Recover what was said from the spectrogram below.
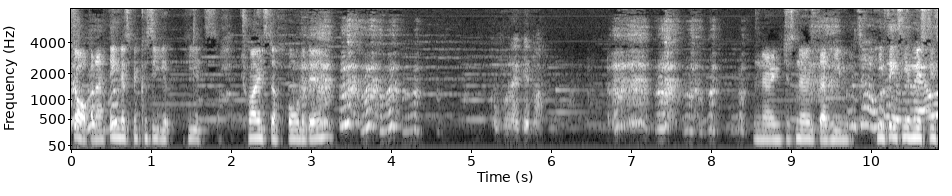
stop, and I think it's because he he tries to hold it in. No, he just knows that he he thinks he missed his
